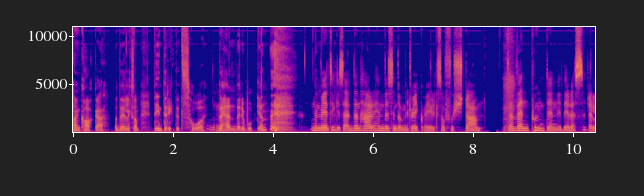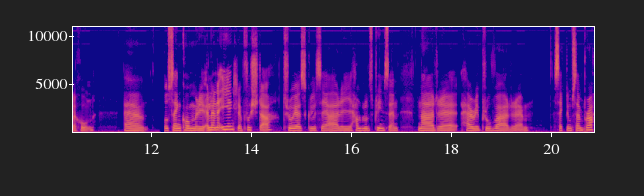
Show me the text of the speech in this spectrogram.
ta en kaka. Och det är liksom, det är inte riktigt så det händer i boken. Nej men jag tycker så här, den här händelsen då med Draco är ju liksom första så här, vändpunkten i deras relation. Eh, och sen kommer det ju, eller nej, egentligen första tror jag skulle säga är i Halvblodsprinsen när eh, Harry provar eh, Sectum Sempra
